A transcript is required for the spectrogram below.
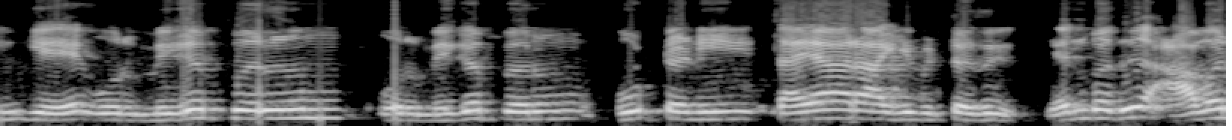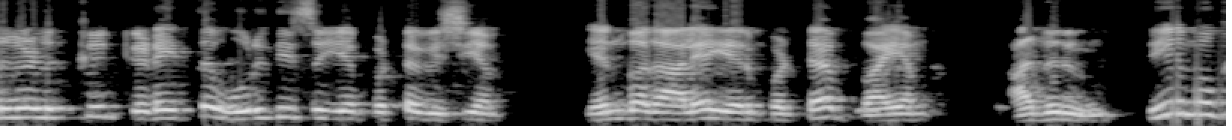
இங்கே ஒரு மிக பெரும் ஒரு மிக பெரும் கூட்டணி தயாராகிவிட்டது என்பது அவர்களுக்கு கிடைத்த உறுதி செய்யப்பட்ட விஷயம் என்பதாலே ஏற்பட்ட பயம். அதிரும் திமுக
